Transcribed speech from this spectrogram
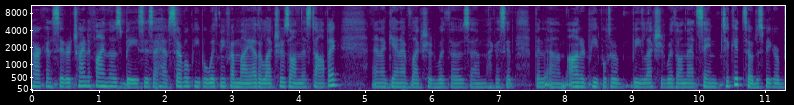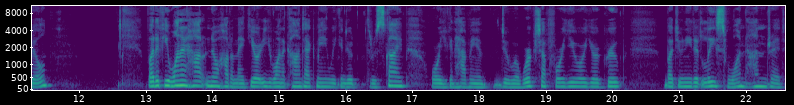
are considered trying to find those bases. I have several people with me from my other lectures on this topic, and again, I've lectured with those. Um, like I said, been um, honored people to be lectured with on that same ticket, so to speak, or bill. But if you want to know how to make your, you want to contact me, we can do it through Skype, or you can have me do a workshop for you or your group. But you need at least 100.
